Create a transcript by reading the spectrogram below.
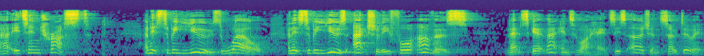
uh, it's in trust. And it's to be used well. And it's to be used actually for others. Let's get that into our heads. It's urgent, so do it.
